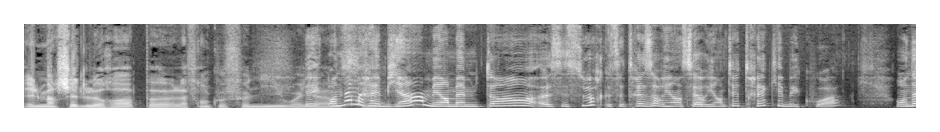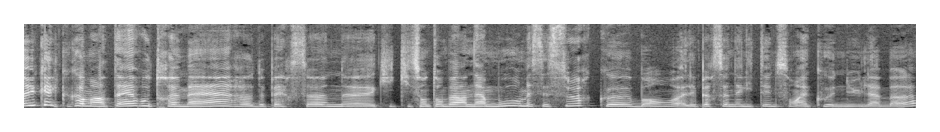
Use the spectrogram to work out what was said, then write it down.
Et le marché de l'Europe, euh, la francophonie ou mais ailleurs on aimerait bien, mais en même temps, euh, c'est sûr que c'est très orienté, c'est orienté très québécois. On a eu quelques commentaires outre-mer euh, de personnes euh, qui, qui sont tombées en amour, mais c'est sûr que bon, les personnalités ne sont inconnues là-bas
